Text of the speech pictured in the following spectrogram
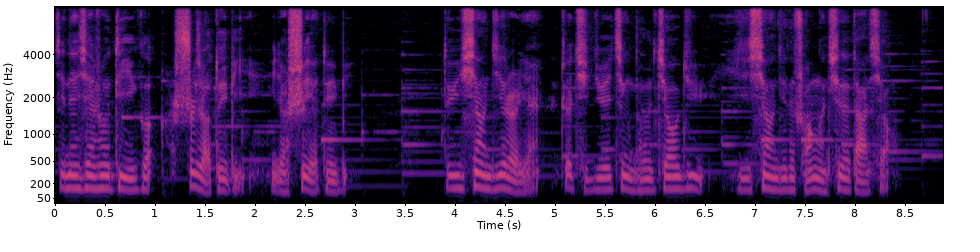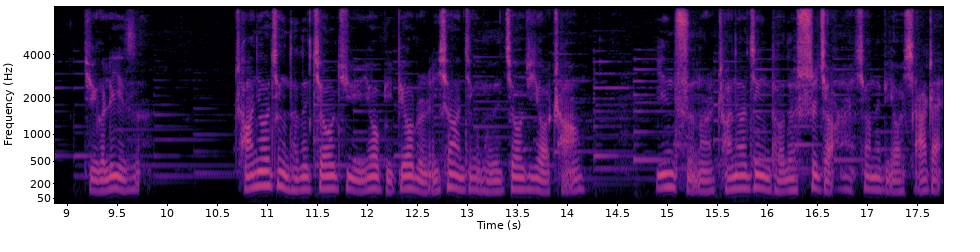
今天先说第一个视角对比，也叫视野对比。对于相机而言，这取决于镜头的焦距以及相机的传感器的大小。举个例子，长焦镜头的焦距要比标准人像镜头的焦距要长，因此呢，长焦镜头的视角呢相对比较狭窄。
